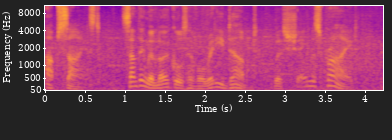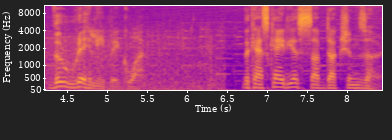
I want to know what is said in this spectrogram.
upsized, something the locals have already dubbed, with shameless pride, the really big one. The Cascadia Subduction Zone.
